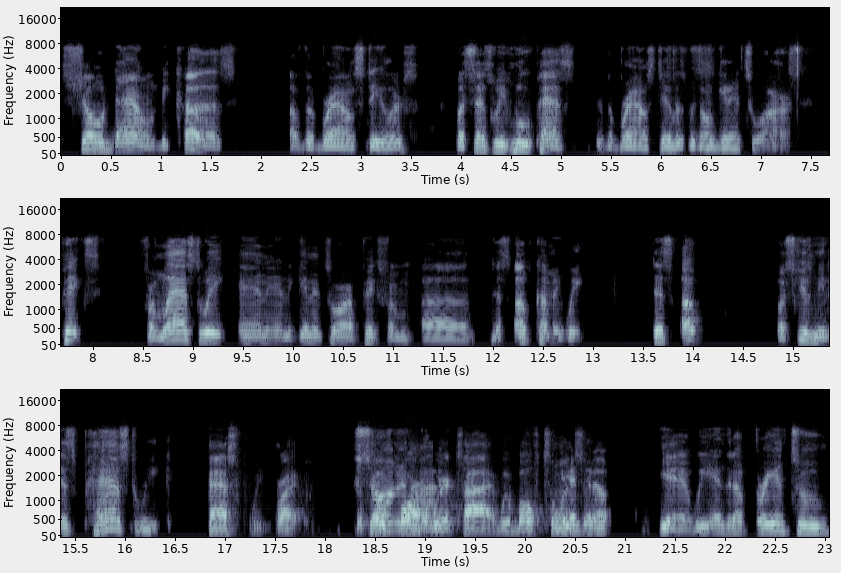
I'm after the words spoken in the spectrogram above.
showdown because of the Brown Steelers. But since we've moved past the Brown Steelers, we're gonna get into our picks from last week and then get into our picks from uh, this upcoming week. This up, or excuse me, this past week. Past week, right. So far, I- we're tied. We're both two and two. up, yeah, we ended up three and two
